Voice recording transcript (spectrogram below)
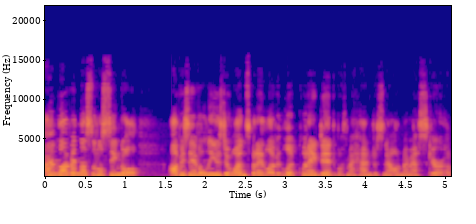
I'm loving this little single. Obviously, I've only used it once, but I love it. Look what I did with my hand just now on my mascara.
